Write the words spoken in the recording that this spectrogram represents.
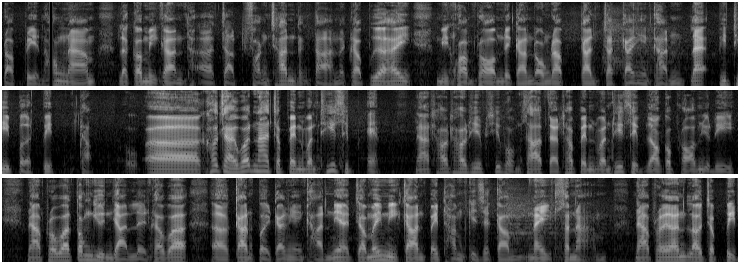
ปรับเปลี่ยนห้องน้ำแล้วก็มีการจัดฟังก์ชันต่างๆนะครับเพื่อให้มีความพร้อมในการรองรับการจัดการแข่งขัน และพิธีเปิดปิดครับเอ่อเข้าใจว่าน่าจะเป็นวันที่ 11 นะเท่าเท่าที่ที่ผมทราบ แต่ถ้าเป็นวันที่ 10 เราก็พร้อมอยู่ดีนะเพราะว่าต้องยืนยันเลยครับว่าการเปิดการแข่งขันเนี่ยจะไม่มีการไปทำกิจกรรมในสนามนะเพราะฉะนั้นเราจะปิด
